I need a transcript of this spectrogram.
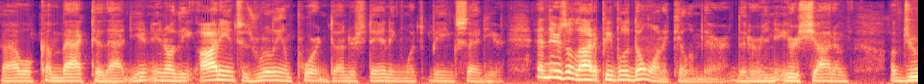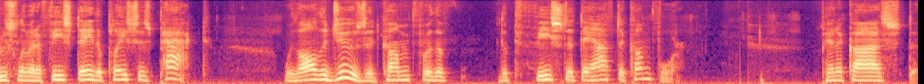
So I will come back to that. You, you, know, the audience is really important to understanding what's being said here. And there's a lot of people that don't want to kill him there, that are in earshot of, of Jerusalem at a feast day. The place is packed with all the Jews that come for the, the feast that they have to come for. Pentecost, uh,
